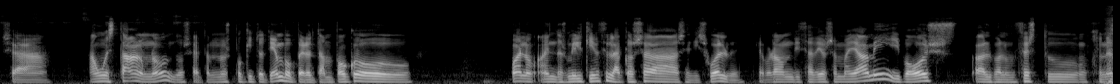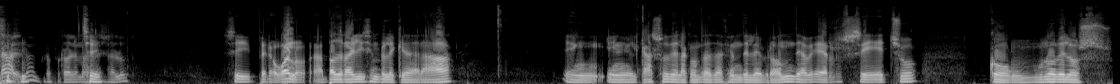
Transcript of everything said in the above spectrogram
sea, aún están, ¿no? O sea, no es poquito tiempo, pero tampoco. Bueno, en 2015 la cosa se disuelve. LeBron dice adiós en Miami y Bosch al baloncesto en general, ¿no? Por problemas Sí. de salud. Sí, pero bueno, a Pat Riley siempre le quedará en, en el caso de la contratación de LeBron de haberse hecho con uno de los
